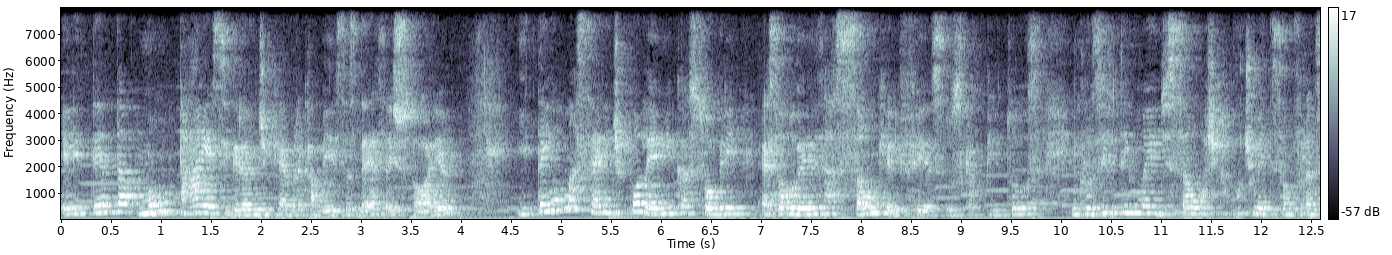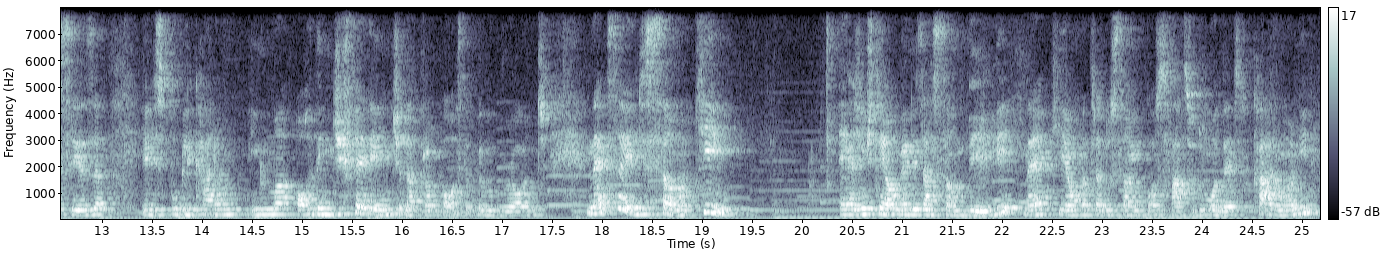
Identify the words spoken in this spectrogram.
ele tenta montar esse grande quebra-cabeças dessa história e tem uma série de polêmicas sobre essa organização que ele fez dos capítulos. Inclusive tem uma edição, acho que a última edição francesa, eles publicaram em uma ordem diferente da proposta pelo Broad. Nessa edição aqui, é, a gente tem a organização dele, né, que é uma tradução em pós-fácil do Modesto Carone.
